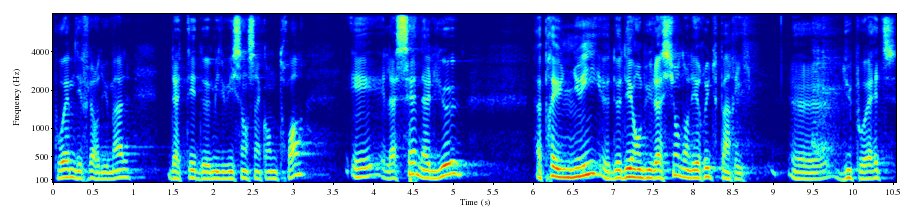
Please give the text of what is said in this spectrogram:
poème des Fleurs du Mal, daté de 1853, et la scène a lieu après une nuit de déambulation dans les rues de Paris euh, du poète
